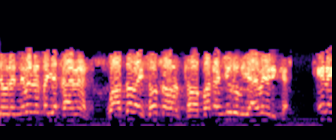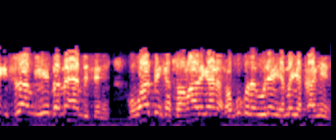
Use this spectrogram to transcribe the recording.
dawladnimada ma yaqaanaan. Waa dad ay soo tababaran yurub iyo america inay islaam yihiinba ma aaminsanin muwaadinka soomaaligana xuquuqda uu leeyahay ma yaqaanin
